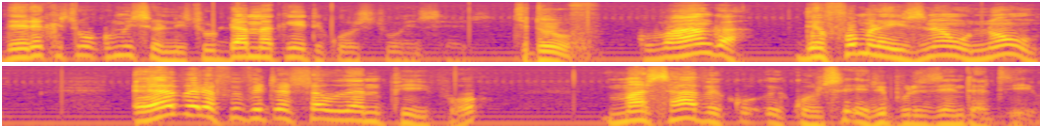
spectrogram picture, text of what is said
the electoral commission to demarcate constituencies. Kituufu. Kubanga the formula is now known. Every 50000 people must have a, a, a representative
